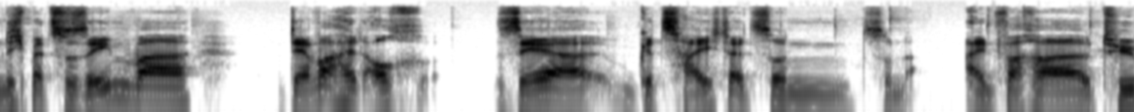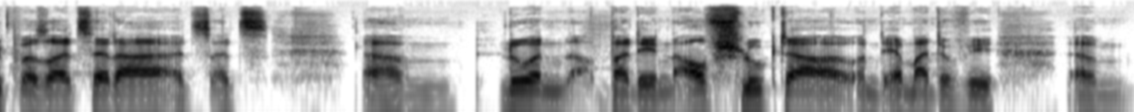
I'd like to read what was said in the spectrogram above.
nicht mehr zu sehen war, der war halt auch sehr gezeigt als so ein, so ein einfacher Typ, also als er da, als, als ähm, Luan bei denen aufschlug da und er meinte irgendwie, ähm,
